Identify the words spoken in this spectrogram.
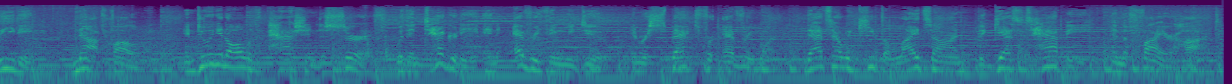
leading, not following, and doing it all with a passion to serve, with integrity in everything we do, and respect for everyone. That's how we keep the lights on, the guests happy, and the fire hot.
